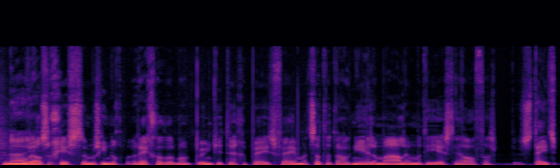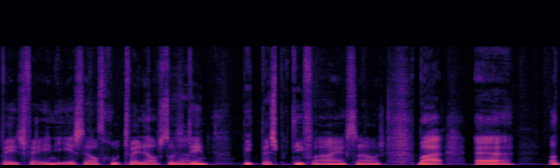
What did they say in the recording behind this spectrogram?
Nee. Hoewel ze gisteren misschien nog recht hadden op een puntje tegen PSV. Maar het zat er ook niet helemaal in, want die eerste helft was steeds PSV. In die eerste helft goed, tweede helft stort het Ja. in. Biedt perspectief voor Ajax trouwens. Maar eh, wat,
